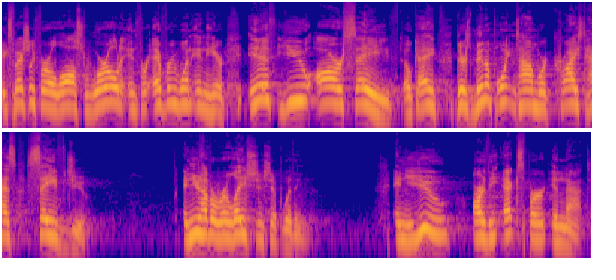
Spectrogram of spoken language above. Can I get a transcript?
especially for a lost world and for everyone in here. If you are saved, okay, there's been a point in time where Christ has saved you and you have a relationship with Him, and you are the expert in that.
